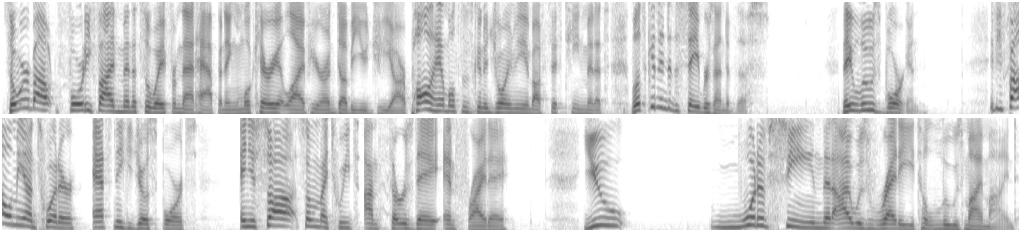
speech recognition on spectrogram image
So we're about 45 minutes away from that happening, and we'll carry it live here on WGR. Paul Hamilton's going to join me in about 15 minutes. Let's get into the Sabres end of this. They lose Borgen. If you follow me on Twitter, at Sneaky Joe Sports, and you saw some of my tweets on Thursday and Friday, you would have seen that I was ready to lose my mind.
